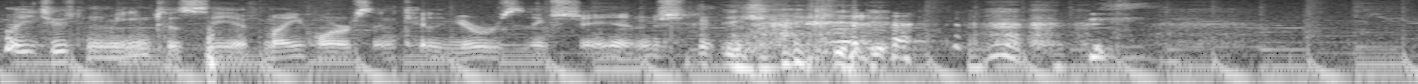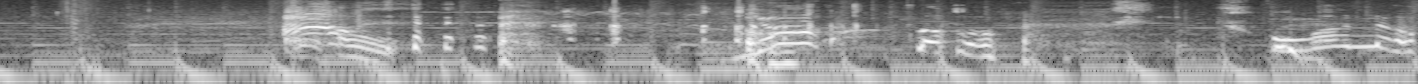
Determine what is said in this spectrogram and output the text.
well, you didn't mean to save my horse and kill yours in exchange. exactly. Ow! no! Oh no,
